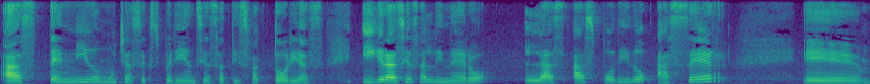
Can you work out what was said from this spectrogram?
has tenido muchas experiencias satisfactorias y gracias al dinero las has podido hacer eh,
